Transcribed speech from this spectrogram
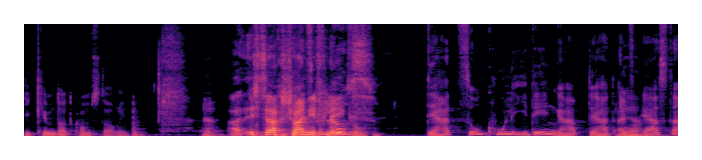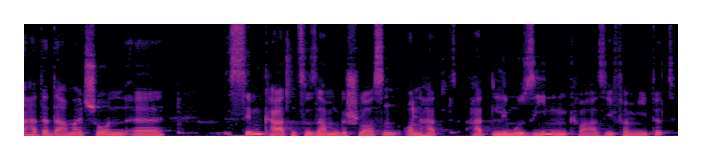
die Kim.com Story. Ja. Also ich sag Shiny Flakes. Genauso der hat so coole Ideen gehabt. Der hat als ja. erster hat er damals schon äh, SIM-Karten zusammengeschlossen und hat, hat Limousinen quasi vermietet,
